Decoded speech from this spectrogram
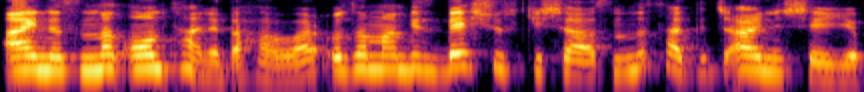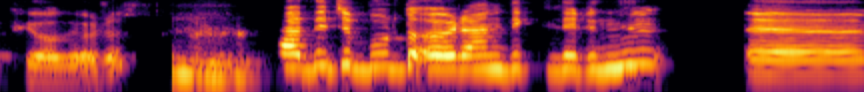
aynısından 10 tane daha var. O zaman biz 500 kişi aslında sadece aynı şeyi yapıyor oluyoruz. Hı-hı. Sadece burada öğrendiklerinin e,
